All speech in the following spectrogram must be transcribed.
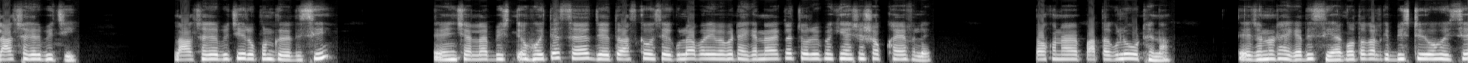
লাল শাকের বিচি লাল শাকের বিচি রোপণ করে দিছি। ইনশাল্লাহ বৃষ্টি হইতেছে, যেহেতু আজকে হয়েছে, এগুলো আবার এইভাবে ঢাকা না রাখলে চড়ুই পাখি এসে সব খাইয়ে ফেলে। তখন আর পাতাগুলো ওঠে না। তো এই জন্য ঢাকা দিছি। আর গতকালকে বৃষ্টিও হয়েছে।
